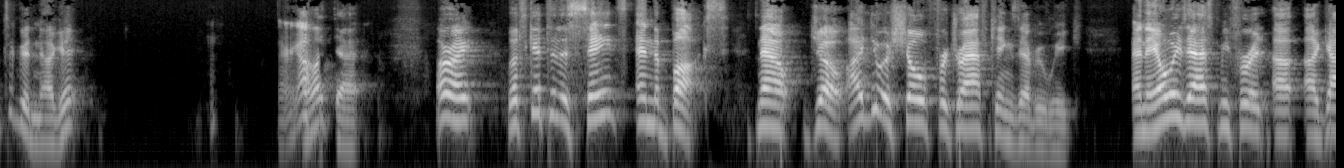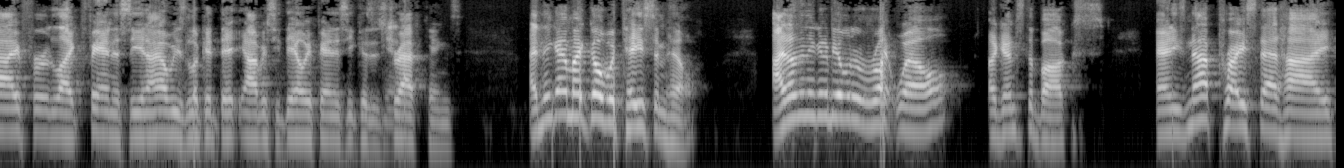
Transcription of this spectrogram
that's a good nugget. There you go. I like that. All right, let's get to the Saints and the Bucks. Now, Joe, I do a show for DraftKings every week, and they always ask me for a, a, a guy for like fantasy, and I always look at the, obviously daily fantasy because it's yeah. DraftKings. I think I might go with Taysom Hill. I don't think they're going to be able to run it well against the Bucks, and he's not priced that high.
